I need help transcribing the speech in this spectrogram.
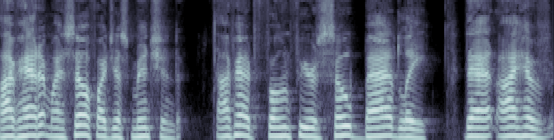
I've had it myself, I just mentioned. I've had phone fear so badly that I have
